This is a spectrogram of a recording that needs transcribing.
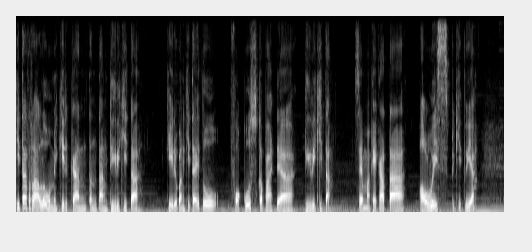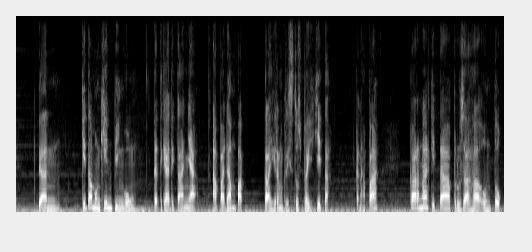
kita terlalu memikirkan tentang diri kita. Kehidupan kita itu fokus kepada diri kita. Saya memakai kata always begitu ya. Dan kita mungkin bingung ketika ditanya apa dampak kelahiran Kristus bagi kita. Kenapa? Karena kita berusaha untuk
